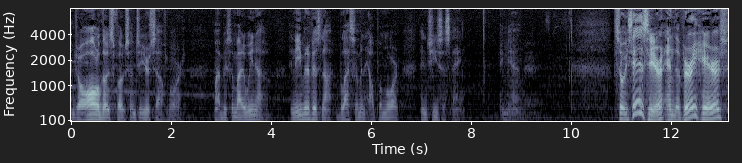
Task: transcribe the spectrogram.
and draw all of those folks unto yourself, Lord. Might be somebody we know. And even if it's not, bless them and help them, Lord, in Jesus' name. Amen. So he says here, and the very hairs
